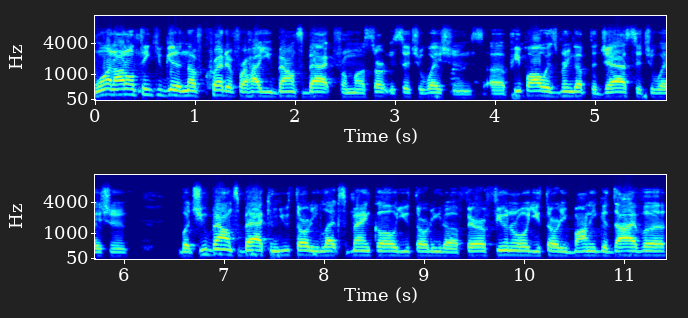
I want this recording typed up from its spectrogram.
one, I don't think you get enough credit for how you bounce back from uh, certain situations. Uh, people always bring up the Jaz situation, but you bounce back and you 30 Lex Banco, you 30 the Farrah Funeral, you 30 Bonnie Godiva,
